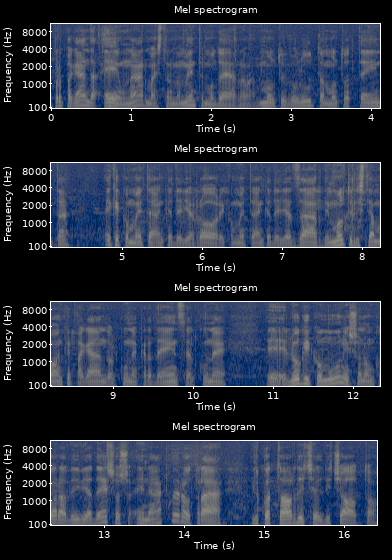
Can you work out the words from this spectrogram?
propaganda è un'arma estremamente moderna, molto evoluta, molto attenta e che commette anche degli errori, commette anche degli azzardi. Molti li stiamo anche pagando, alcune credenze, alcuni eh, luoghi comuni sono ancora vivi adesso e nacquero tra il 14 e il 18.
